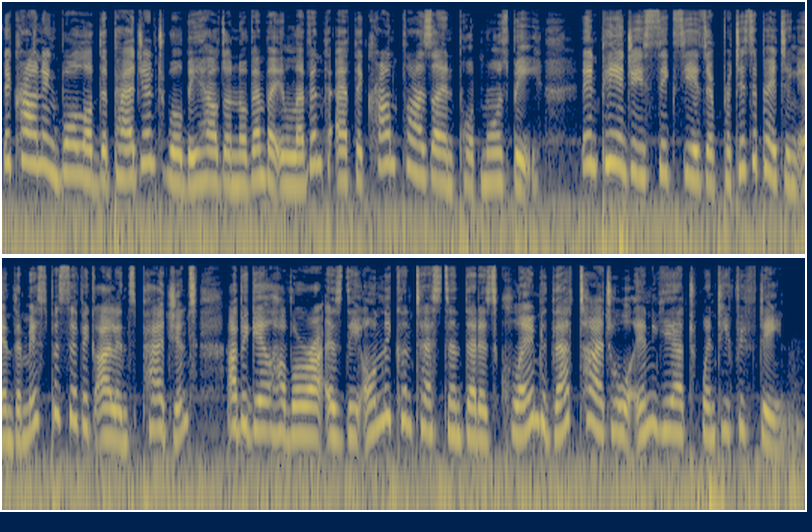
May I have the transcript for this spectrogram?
The crowning ball of the pageant will be held on November 11th at the Crowne Plaza in Port Moresby. In PNG's six years of participating in the Miss Pacific Islands pageant, Abigail Havora is the only contestant that has claimed that title in year 2015.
